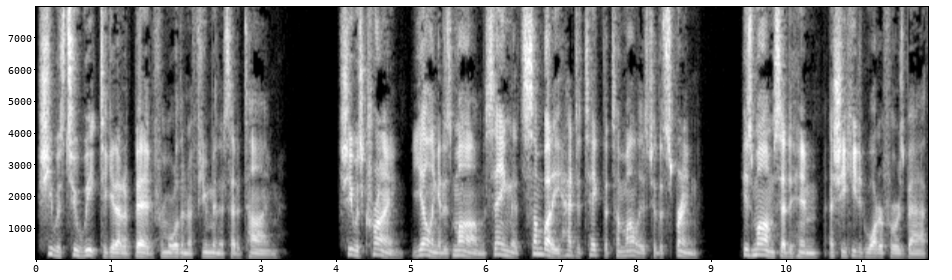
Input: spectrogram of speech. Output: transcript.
She was too weak to get out of bed for more than a few minutes at a time. She was crying, yelling at his mom, saying that somebody had to take the tamales to the spring. His mom said to him as she heated water for his bath,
